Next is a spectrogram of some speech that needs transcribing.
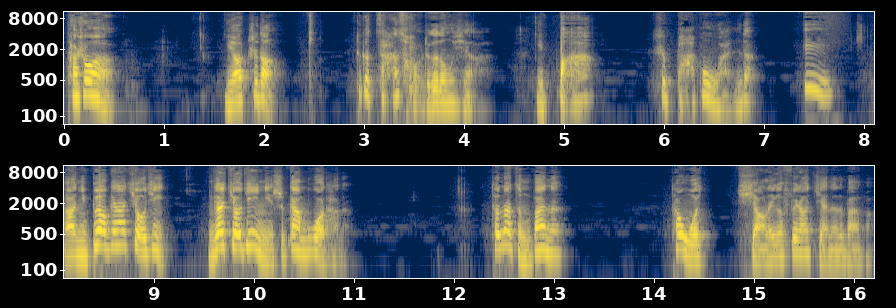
他说啊，你要知道，这个杂草这个东西啊，你拔是拔不完的。嗯。啊，你不要跟他较劲，你跟他较劲你是干不过他的。他那怎么办呢？他我想了一个非常简单的办法，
